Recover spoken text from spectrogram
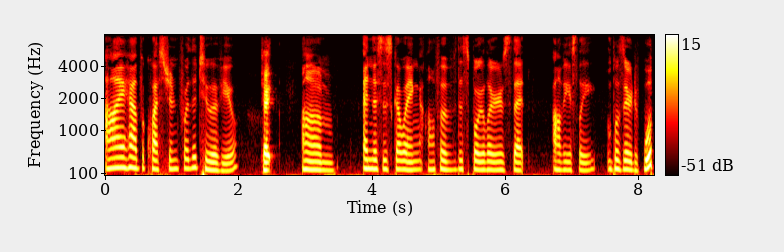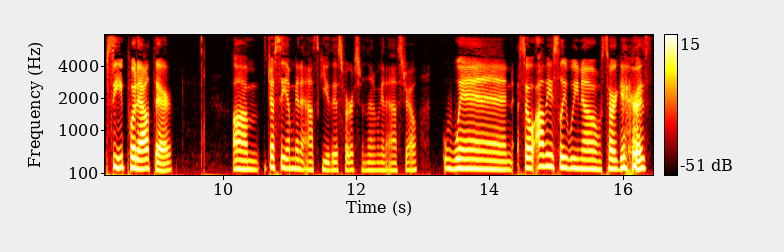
I have a question for the two of you. Okay. Um, and this is going off of the spoilers that obviously Blizzard whoopsie put out there. Um, Jesse, I'm going to ask you this first, and then I'm going to ask Joe. When so obviously we know Sargeras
